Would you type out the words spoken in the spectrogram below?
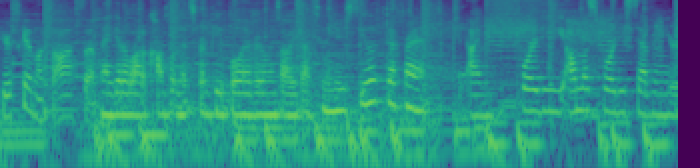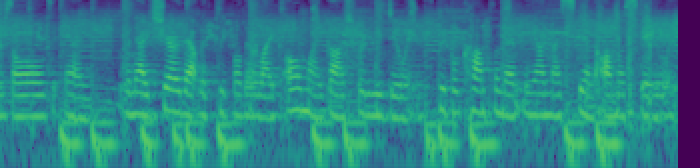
your skin looks awesome. I get a lot of compliments from people. Everyone's always asking me, you look different. I'm 40, almost 47 years old, and when I share that with people, they're like, oh my gosh, what are you doing? People compliment me on my skin almost daily.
